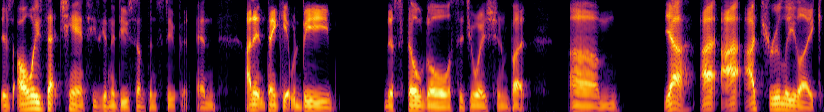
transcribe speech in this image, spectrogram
there's always that chance he's going to do something stupid. And I didn't think it would be this field goal situation, but um yeah, I I, I truly like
